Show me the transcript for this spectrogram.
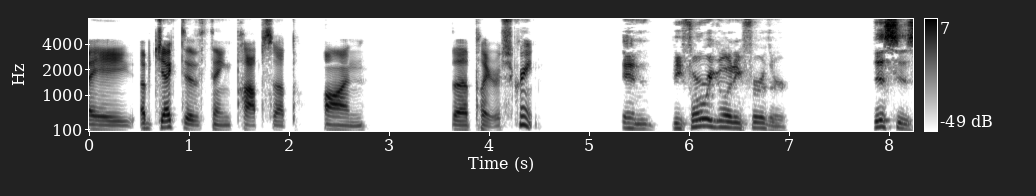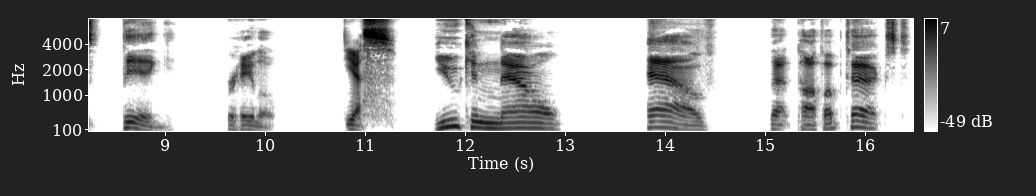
a objective thing pops up on the player's screen. And before we go any further, this is big for Halo. Yes. You can now have that pop up text,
